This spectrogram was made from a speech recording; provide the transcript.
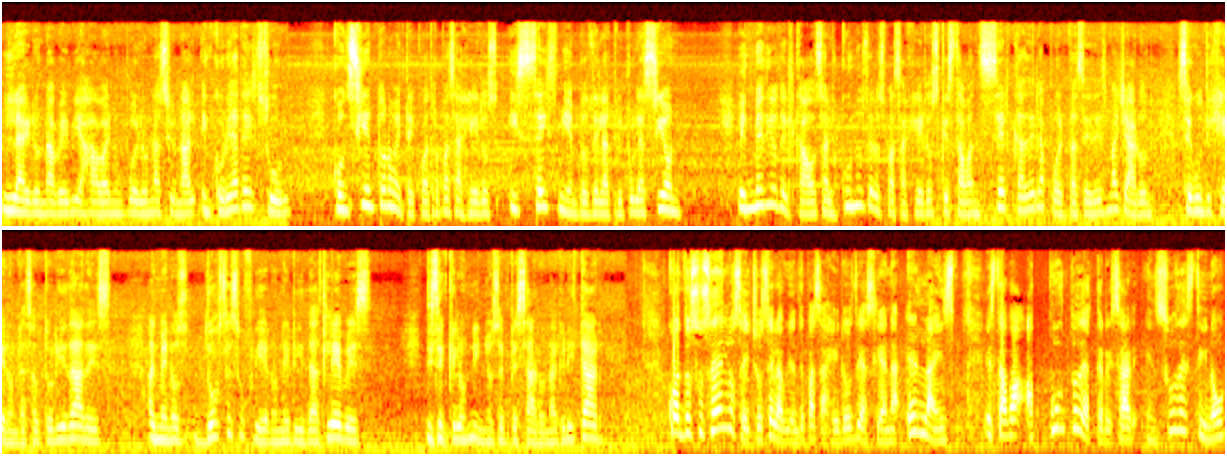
La aeronave viajaba en un vuelo nacional en Corea del Sur con 194 pasajeros y seis miembros de la tripulación. En medio del caos, algunos de los pasajeros que estaban cerca de la puerta se desmayaron, según dijeron las autoridades. Al menos 12 sufrieron heridas leves. Dicen que los niños empezaron a gritar. Cuando suceden los hechos, el avión de pasajeros de Asiana Airlines estaba a punto de aterrizar en su destino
